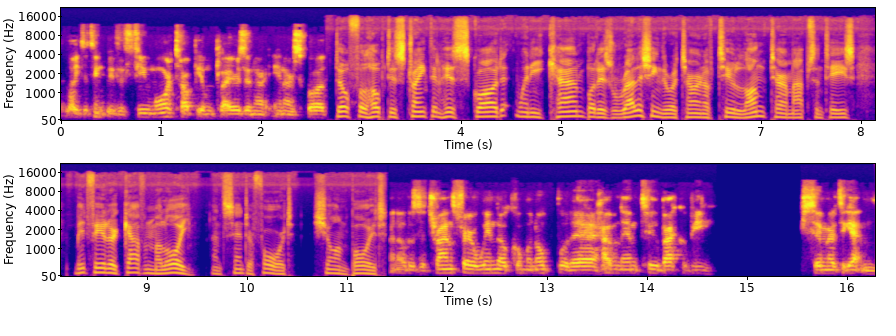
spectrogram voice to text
I'd like to think we've a few more top young players in our in our squad. Duff will hope to strengthen his squad when he can, but is relishing the return of two long-term absentees, midfielder Gavin Molloy and centre forward Sean Boyd. I know there's a transfer window coming up, but uh, having them two back would be similar to getting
